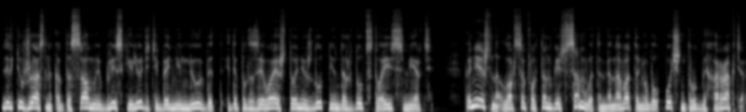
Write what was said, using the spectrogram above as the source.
Это ведь ужасно, когда самые близкие люди тебя не любят, и ты подозреваешь, что они ждут, не дождутся твоей смерти. Конечно, Ларсеп Вахтангович сам в этом виноват, у него был очень трудный характер,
